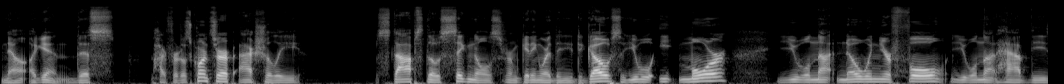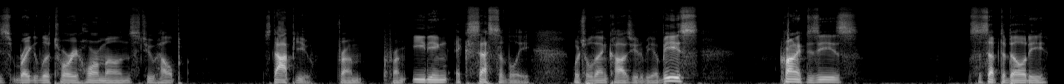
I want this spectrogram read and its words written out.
Now, again, this high fructose corn syrup actually stops those signals from getting where they need to go, so you will eat more. You will not know when you're full. You will not have these regulatory hormones to help stop you from from eating excessively, which will then cause you to be obese, chronic disease, susceptibility,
